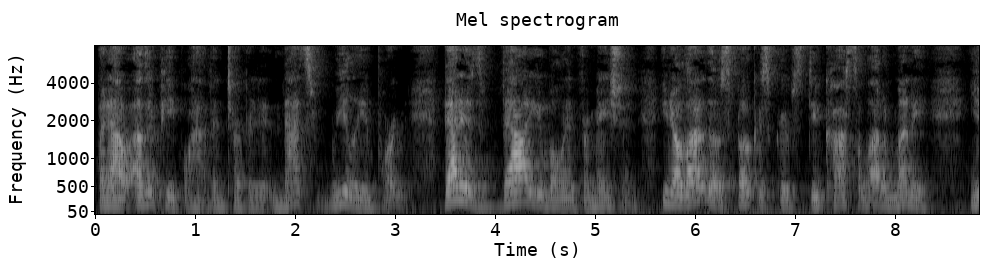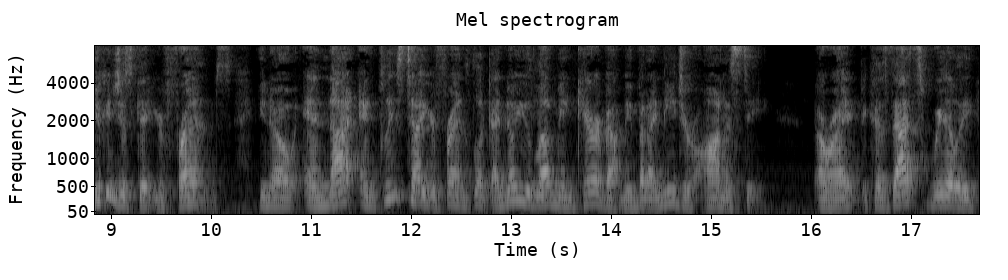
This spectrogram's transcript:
but how other people have interpreted it. And that's really important. That is valuable information. You know, a lot of those focus groups do cost a lot of money. You can just get your friends you know, and not, and please tell your friends, look, I know you love me and care about me, but I need your honesty all right? Because that's really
